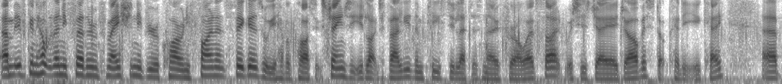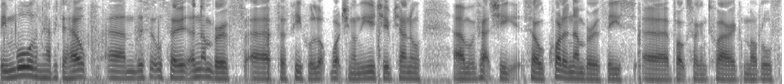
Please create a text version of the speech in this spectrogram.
Um, if you can help with any further information, if you require any finance figures or you have a part exchange that you'd like to value, then please do let us know through our website, which is jajarvis.co.uk. Uh, be more than happy to help. Um, there's also a number of, for people watching on the YouTube channel, um, we've actually sold quite a number of these uh, Volkswagen Touareg models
